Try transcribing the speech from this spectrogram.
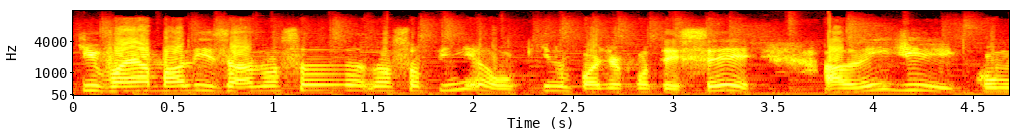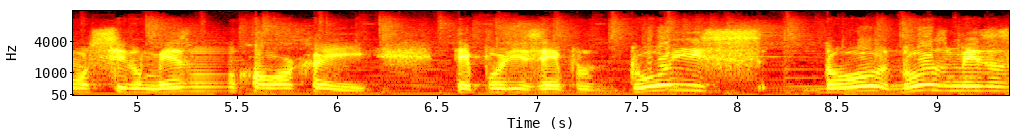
que vai abalizar nossa, nossa opinião. O que não pode acontecer, além de, como o Ciro mesmo coloca aí, ter, por exemplo, dois, do, duas mesas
